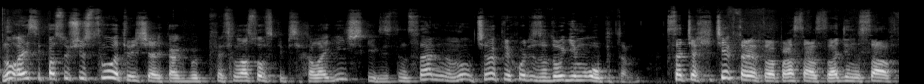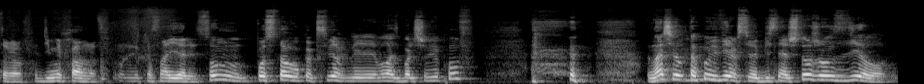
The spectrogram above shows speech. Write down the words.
Ну, а если по существу отвечать, как бы философски, психологически, экзистенциально, ну, человек приходит за другим опытом. Кстати, архитектор этого пространства, один из авторов, Демиханов, красноярец, он после того, как свергли власть большевиков, начал такую версию объяснять, что же он сделал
